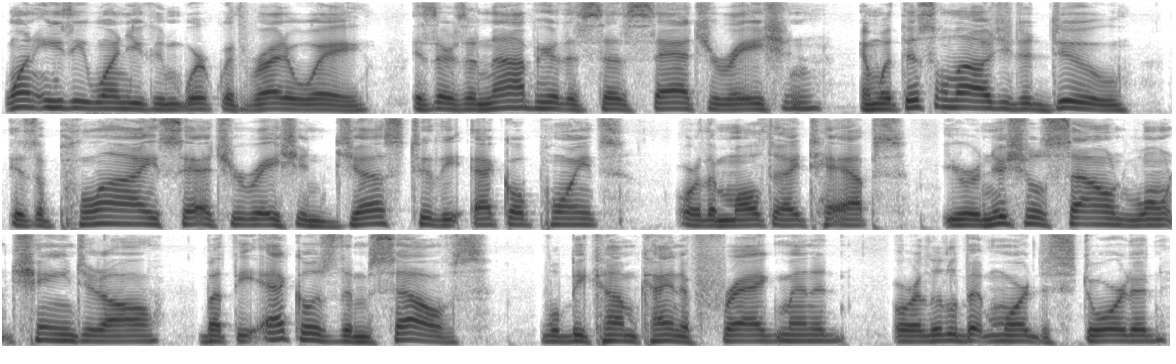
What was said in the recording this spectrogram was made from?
One easy one you can work with right away is there's a knob here that says saturation. And what this allows you to do is apply saturation just to the echo points or the multi taps. Your initial sound won't change at all, but the echoes themselves will become kind of fragmented or a little bit more distorted.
